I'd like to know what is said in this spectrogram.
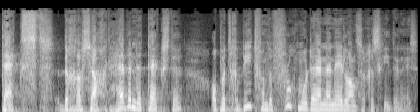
tekst, de gezaghebbende teksten op het gebied van de vroegmoderne Nederlandse geschiedenis.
